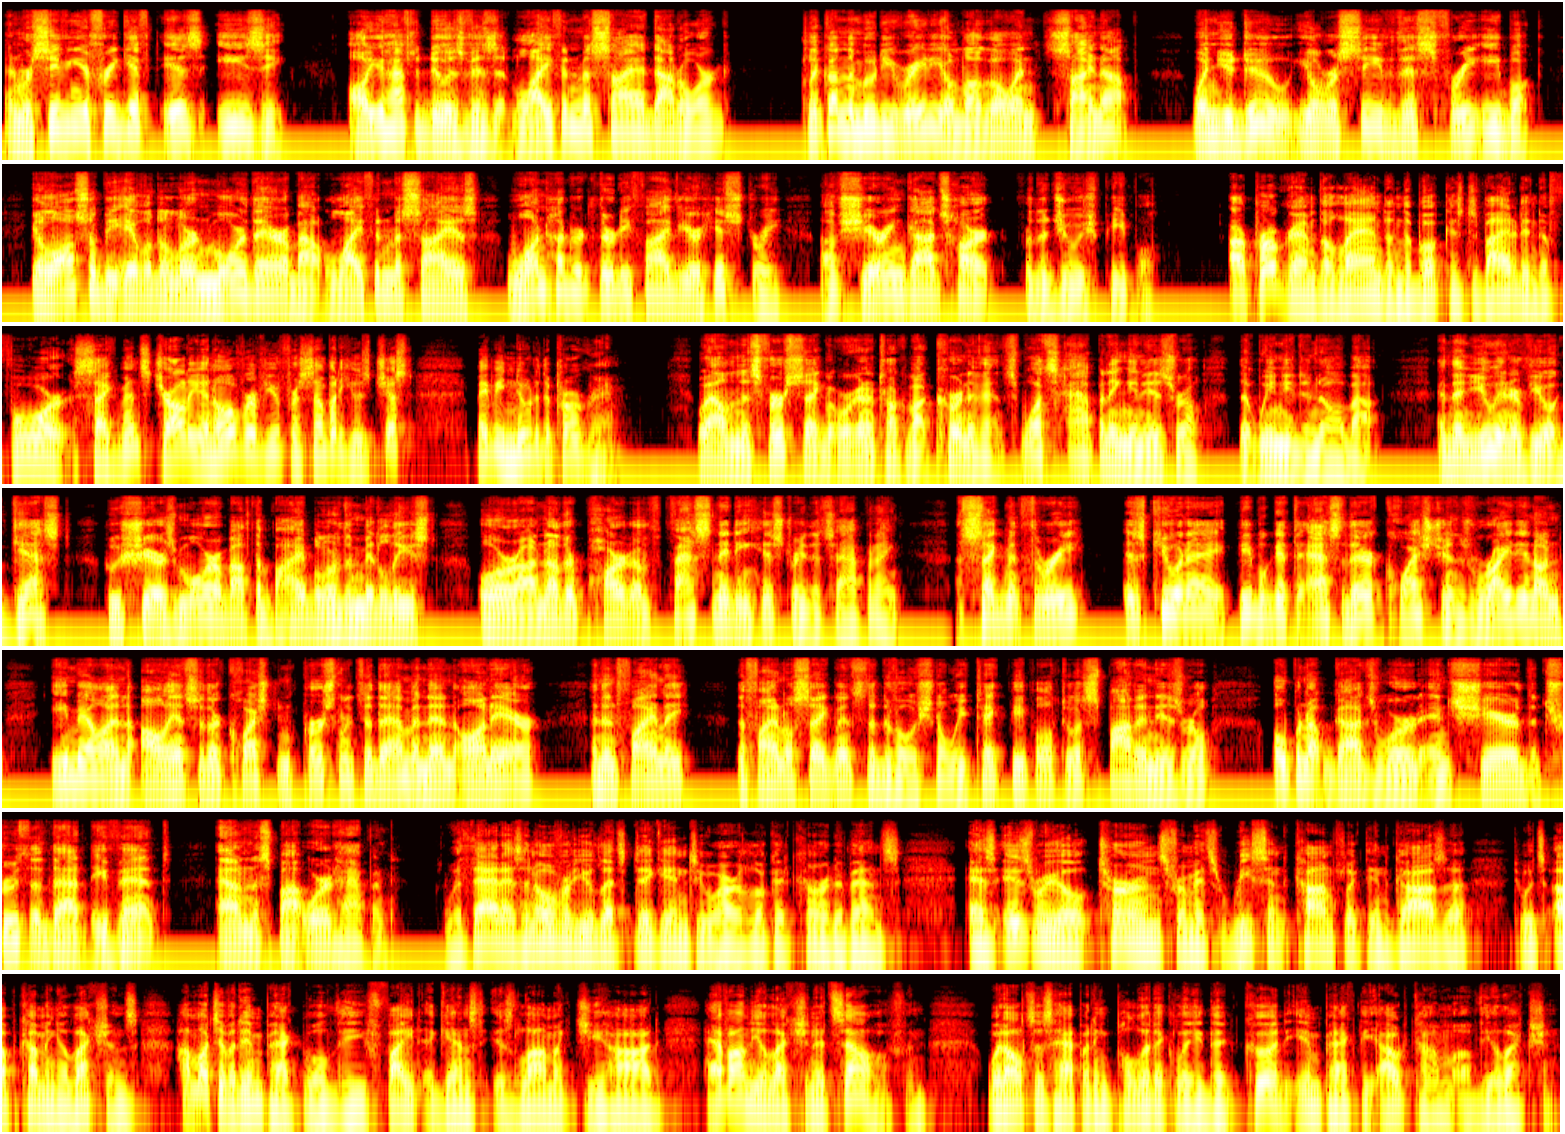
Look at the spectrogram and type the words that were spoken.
And receiving your free gift is easy. All you have to do is visit lifeinmessiah.org, click on the Moody Radio logo, and sign up. When you do, you'll receive this free ebook. You'll also be able to learn more there about Life in Messiah's 135 year history of sharing God's heart for the Jewish people. Our program, The Land and the Book, is divided into four segments. Charlie, an overview for somebody who's just maybe new to the program. Well, in this first segment, we're going to talk about current events. What's happening in Israel that we need to know about? And then you interview a guest who shares more about the Bible or the Middle East or another part of fascinating history that's happening. Segment three is Q&A. People get to ask their questions right in on email and I'll answer their question personally to them and then on air. And then finally, the final segment's the devotional. We take people to a spot in Israel, open up God's word and share the truth of that event on the spot where it happened. With that as an overview, let's dig into our look at current events. As Israel turns from its recent conflict in Gaza to its upcoming elections, how much of an impact will the fight against Islamic Jihad have on the election itself? And what else is happening politically that could impact the outcome of the election?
